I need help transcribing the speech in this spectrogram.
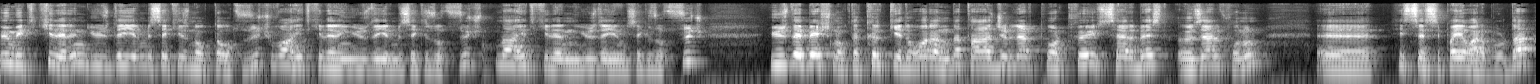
Ümit Kiler'in %28.33, Vahit Kiler'in %28.33, Nahit Kiler'in %28.33, %5.47 oranında tacirler portföy serbest özel fonun e, hissesi payı var burada.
